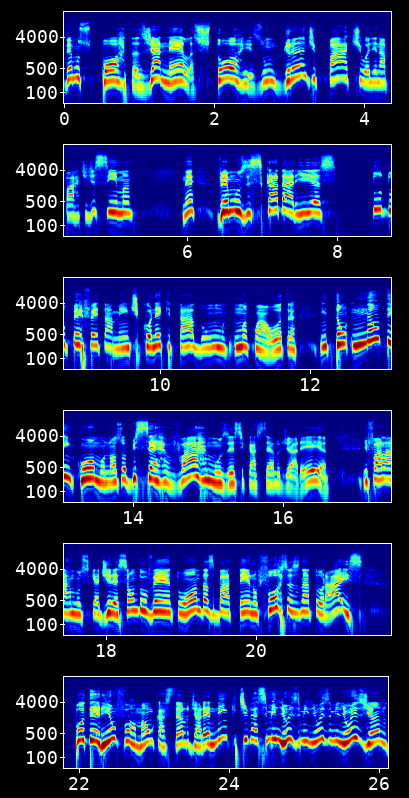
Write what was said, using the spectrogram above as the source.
vemos portas, janelas, torres, um grande pátio ali na parte de cima, né? vemos escadarias, tudo perfeitamente conectado uma, com a outra. Então, não tem como nós observarmos esse castelo de areia e falarmos que a direção do vento, ondas batendo, forças naturais poderiam formar um castelo de areia, nem que tivesse milhões e milhões e milhões de anos,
